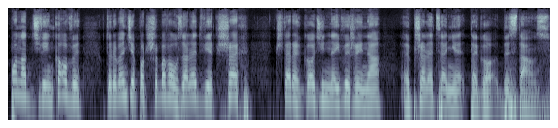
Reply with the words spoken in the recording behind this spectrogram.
ponaddźwiękowy, który będzie potrzebował zaledwie 3-4 godzin najwyżej na e, przelecenie tego dystansu.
